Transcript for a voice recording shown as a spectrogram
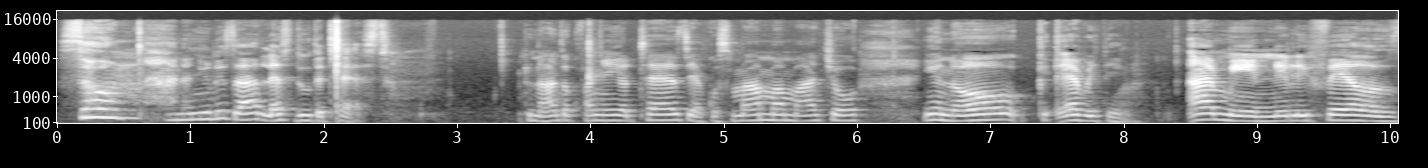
So, ananiuliza, let's do the test. Tunaanza kufanya hiyo test ya kusimama macho, you know, everything. I mean, nearly fails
